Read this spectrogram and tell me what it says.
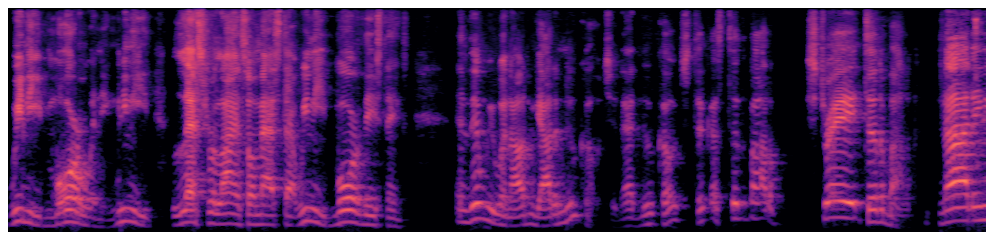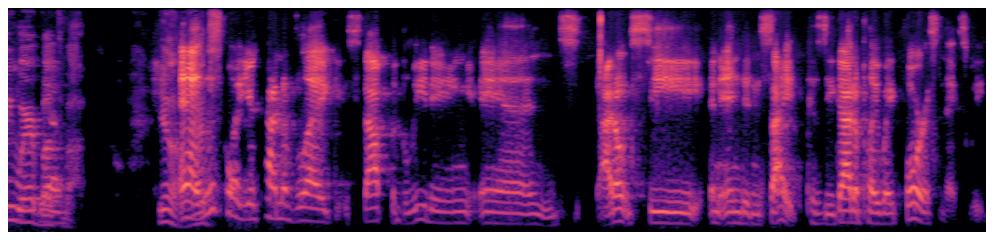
We need more winning. We need less reliance on Matt Stafford. We need more of these things." And then we went out and got a new coach, and that new coach took us to the bottom, straight to the bottom, not anywhere but yeah. the bottom. Know, and at this point, you're kind of like, stop the bleeding, and I don't see an end in sight because you got to play Wake Forest next week.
